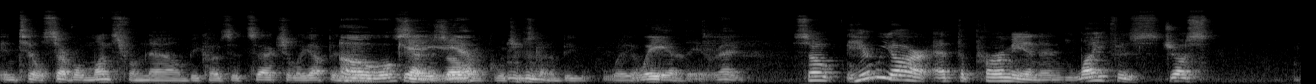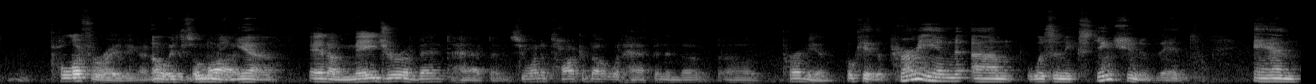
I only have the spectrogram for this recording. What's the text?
until several months from now because it's actually up in Oh, the okay, Cenozoic, yeah. which is Mhm. going to be way up Way there. up there, right? So here we are at the Permian, and life is just proliferating. I mean, Oh, it's booming, yeah. and a major event happens. You want to talk about what happened in the uh, Permian? Okay, the Permian um, was an extinction event, and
